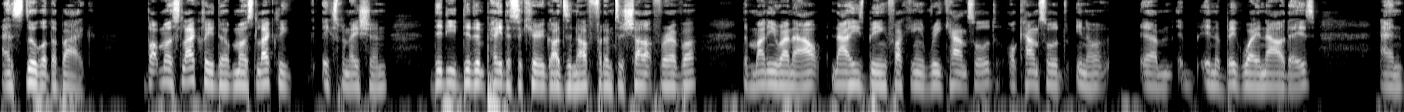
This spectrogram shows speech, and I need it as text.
and still got the bag. But most likely, the most likely explanation, Diddy didn't pay the security guards enough for them to shut up forever. The money ran out. Now he's being fucking recancelled or cancelled, you know, um, in a big way nowadays. And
